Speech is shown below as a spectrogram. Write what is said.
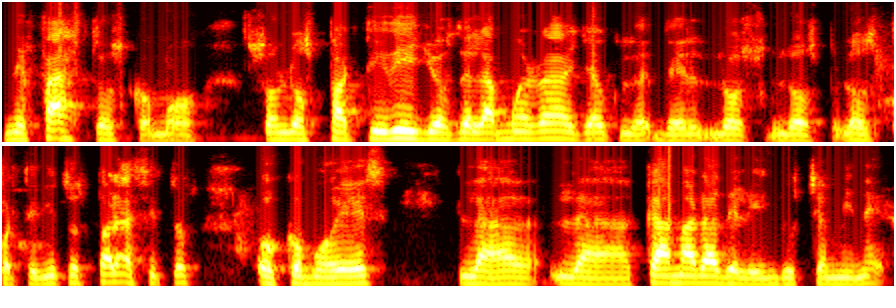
nefastos como son los partidillos de la muralla, de los, los, los partiditos parásitos, o como es la, la Cámara de la Industria Minera.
